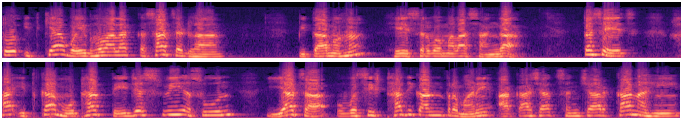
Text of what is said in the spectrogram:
तो इतक्या वैभवाला कसा चढला? पितामह हे सर्व मला सांगा. तसेच हा इतका मोठा तेजस्वी असून याचा वसिष्ठाधिकांप्रमाणे आकाशात संचार का नाही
